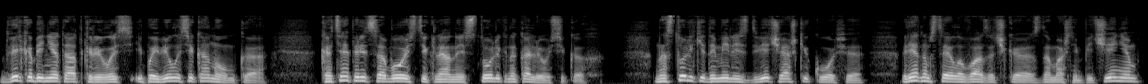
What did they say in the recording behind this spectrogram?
Дверь кабинета открылась, и появилась экономка, катя перед собой стеклянный столик на колесиках. На столике дымились две чашки кофе, рядом стояла вазочка с домашним печеньем.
